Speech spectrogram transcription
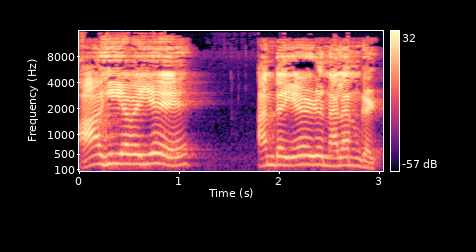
ஆகியவையே அந்த ஏழு நலன்கள்.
